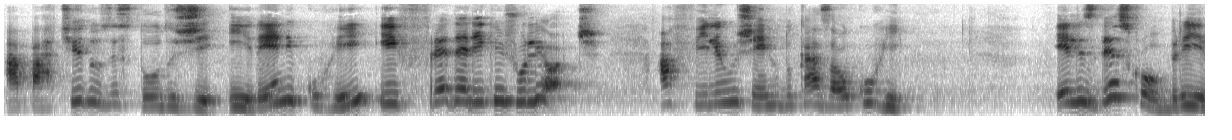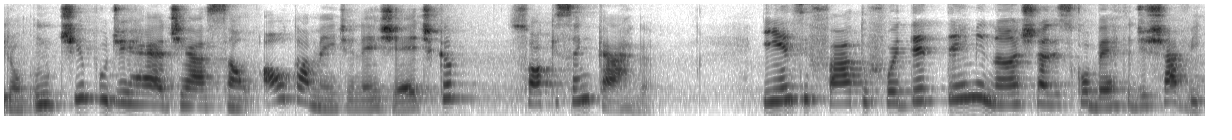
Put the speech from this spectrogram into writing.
a partir dos estudos de Irene Curie e Frederic Joliot, a filha e o genro do casal Curie. Eles descobriram um tipo de radiação altamente energética, só que sem carga e esse fato foi determinante na descoberta de Chavik.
